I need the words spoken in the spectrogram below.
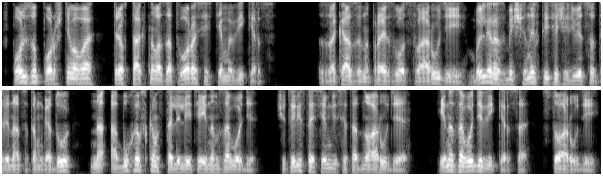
в пользу поршневого трехтактного затвора системы Виккерс. Заказы на производство орудий были размещены в 1913 году на Обуховском сталелитейном заводе 471 орудие и на заводе Виккерса 100 орудий.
